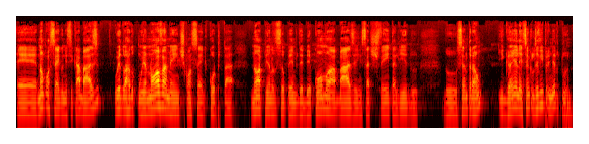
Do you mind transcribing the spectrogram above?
eh, não consegue unificar a base. O Eduardo Cunha novamente consegue cooptar não apenas o seu PMDB, como a base insatisfeita ali do, do Centrão, e ganha a eleição, inclusive, em primeiro turno.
